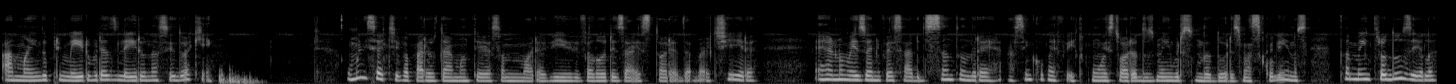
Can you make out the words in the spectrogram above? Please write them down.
a mãe do primeiro brasileiro nascido aqui. Uma iniciativa para ajudar a manter essa memória viva e valorizar a história da Bartira é no mês do aniversário de Santo André, assim como é feito com a história dos membros fundadores masculinos, também introduzi-la,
